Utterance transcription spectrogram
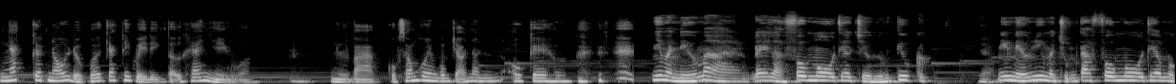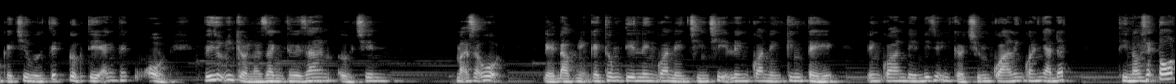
ngắt kết nối được với các thiết bị điện tử khá nhiều rồi và cuộc sống của em cũng trở nên ok hơn nhưng mà nếu mà đây là FOMO theo chiều hướng tiêu cực yeah. Dạ. nhưng nếu như mà chúng ta FOMO theo một cái chiều hướng tích cực thì anh thấy cũng ổn ví dụ như kiểu là dành thời gian ở trên mạng xã hội để đọc những cái thông tin liên quan đến chính trị liên quan đến kinh tế liên quan đến ví dụ như kiểu chứng khoán liên quan nhà đất thì nó sẽ tốt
